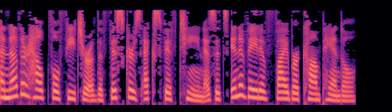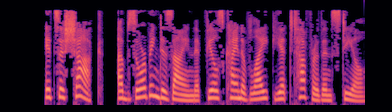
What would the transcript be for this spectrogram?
Another helpful feature of the Fiskars X15 is its innovative fiber comp handle. It's a shock, absorbing design that feels kind of light yet tougher than steel.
